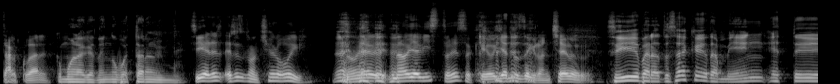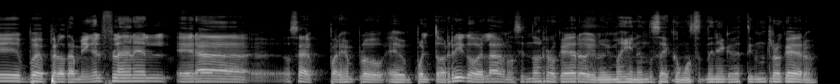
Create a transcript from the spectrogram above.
Tal cual. como la que tengo puesta ahora mismo. Sí, eres, eres gronchero hoy. No había, no había visto eso, que hoy andas de gronchero. güey. Sí, pero tú sabes que también, este, pues, pero también el flannel era, o sea, por ejemplo, en Puerto Rico, ¿verdad? Uno siendo rockero y no imaginándose cómo se tenía que vestir un rockero.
